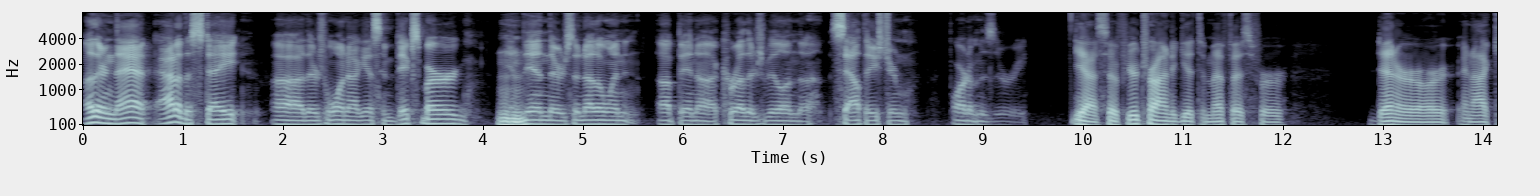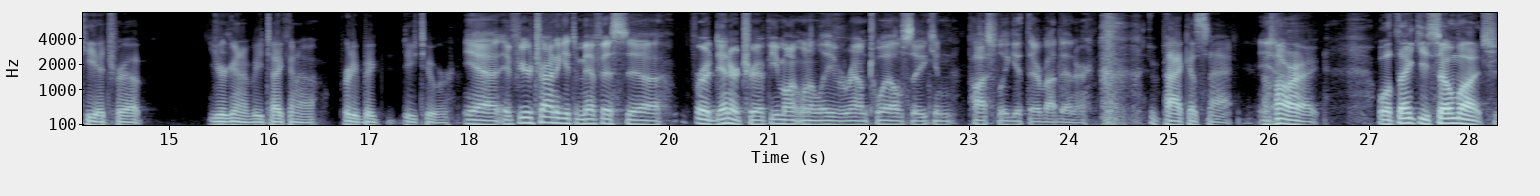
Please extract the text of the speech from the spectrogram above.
other than that, out of the state, uh, there's one I guess in Vicksburg, Mhm. and then there's another one up in uh, Caruthersville in the southeastern part of Missouri. Yeah. So if you're trying to get to Memphis for dinner or an IKEA trip, you're going to be taking a pretty big detour. Yeah, if you're trying to get to Memphis uh, for a dinner trip, you might want to leave around twelve so you can possibly get there by dinner. Pack a snack. Yeah. All right. Well, thank you so much,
